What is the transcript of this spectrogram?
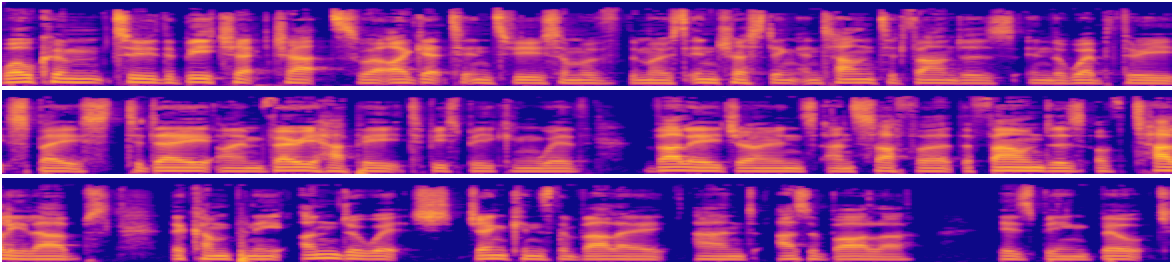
Welcome to the BCheque Chats, where I get to interview some of the most interesting and talented founders in the Web3 space. Today, I'm very happy to be speaking with Valet Jones and Safa, the founders of Tally Labs, the company under which Jenkins the Valet and Azurbala is being built,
